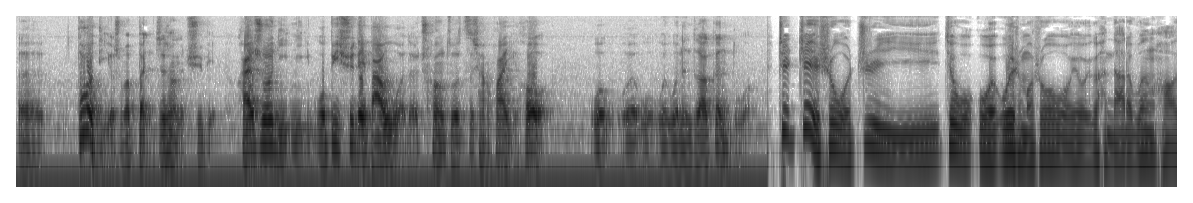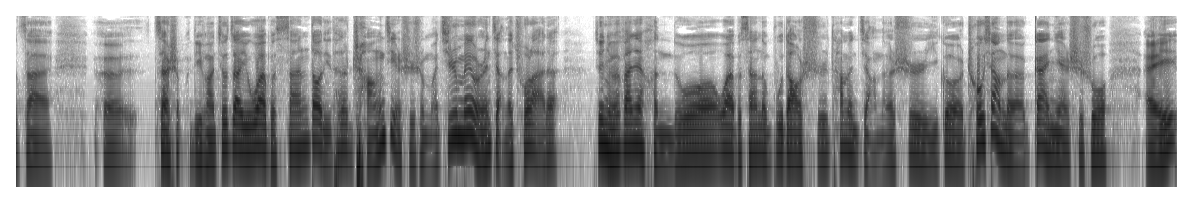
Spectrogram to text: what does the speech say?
呃，到底有什么本质上的区别？还是说你你我必须得把我的创作资产化以后，我我我我我能得到更多？这这也是我质疑，就我我为什么说我有一个很大的问号在，呃，在什么地方？就在于 Web 三到底它的场景是什么？其实没有人讲得出来的。就你会发现很多 Web 三的布道师，他们讲的是一个抽象的概念，是说，哎，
